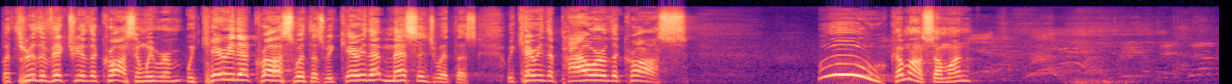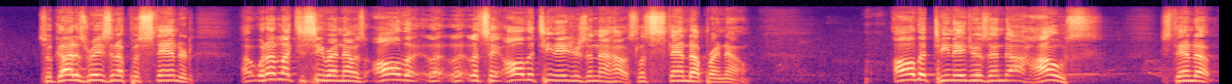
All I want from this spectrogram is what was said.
But through the victory of the cross, and we, we carry that cross with us, we carry that message with us, we carry the power of the cross. Woo! Come on, someone. So God is raising up a standard. Uh, what I'd like to see right now is all the, let, let's say, all the teenagers in the house. Let's stand up right now. All the teenagers in the house. Stand up.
